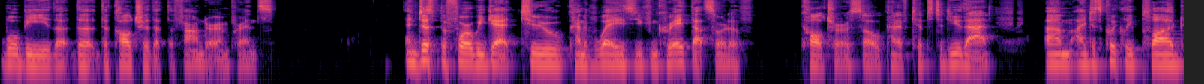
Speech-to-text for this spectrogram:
will be the, the, the culture that the founder imprints. And just before we get to kind of ways you can create that sort of culture, so kind of tips to do that, um, I just quickly plug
